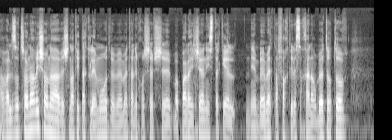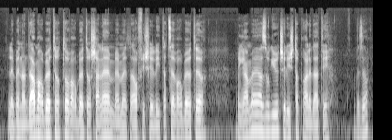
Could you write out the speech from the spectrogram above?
אבל זאת שנה ראשונה ושנת התאקלמות, ובאמת אני חושב שבפן האישי אני אסתכל, אני באמת הפכתי לשחקן הרבה יותר טוב, לבן אדם הרבה יותר טוב, הרבה יותר שלם, באמת האופי שלי התעצב הרבה יותר, וגם אה, הזוגיות שלי השתפרה לדעתי, וזהו.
